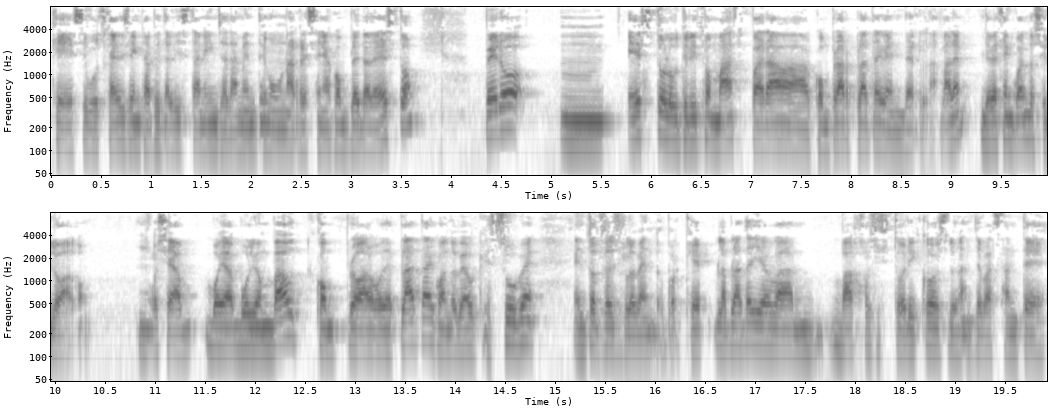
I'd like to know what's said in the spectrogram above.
que si buscáis en Capitalista Ninja también tengo una reseña completa de esto. Pero mmm, esto lo utilizo más para comprar plata y venderla, ¿vale? De vez en cuando sí lo hago. O sea, voy a Bullion Vault, compro algo de plata y cuando veo que sube, entonces lo vendo, porque la plata lleva bajos históricos durante bastante,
